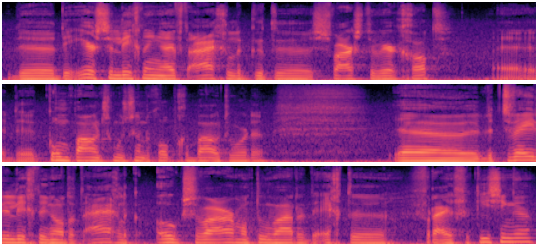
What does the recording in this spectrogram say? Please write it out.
De, de eerste lichting heeft eigenlijk het zwaarste werk gehad. Eh, de compounds moesten nog opgebouwd worden. Eh, de tweede lichting had het eigenlijk ook zwaar, want toen waren de echte vrije verkiezingen.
